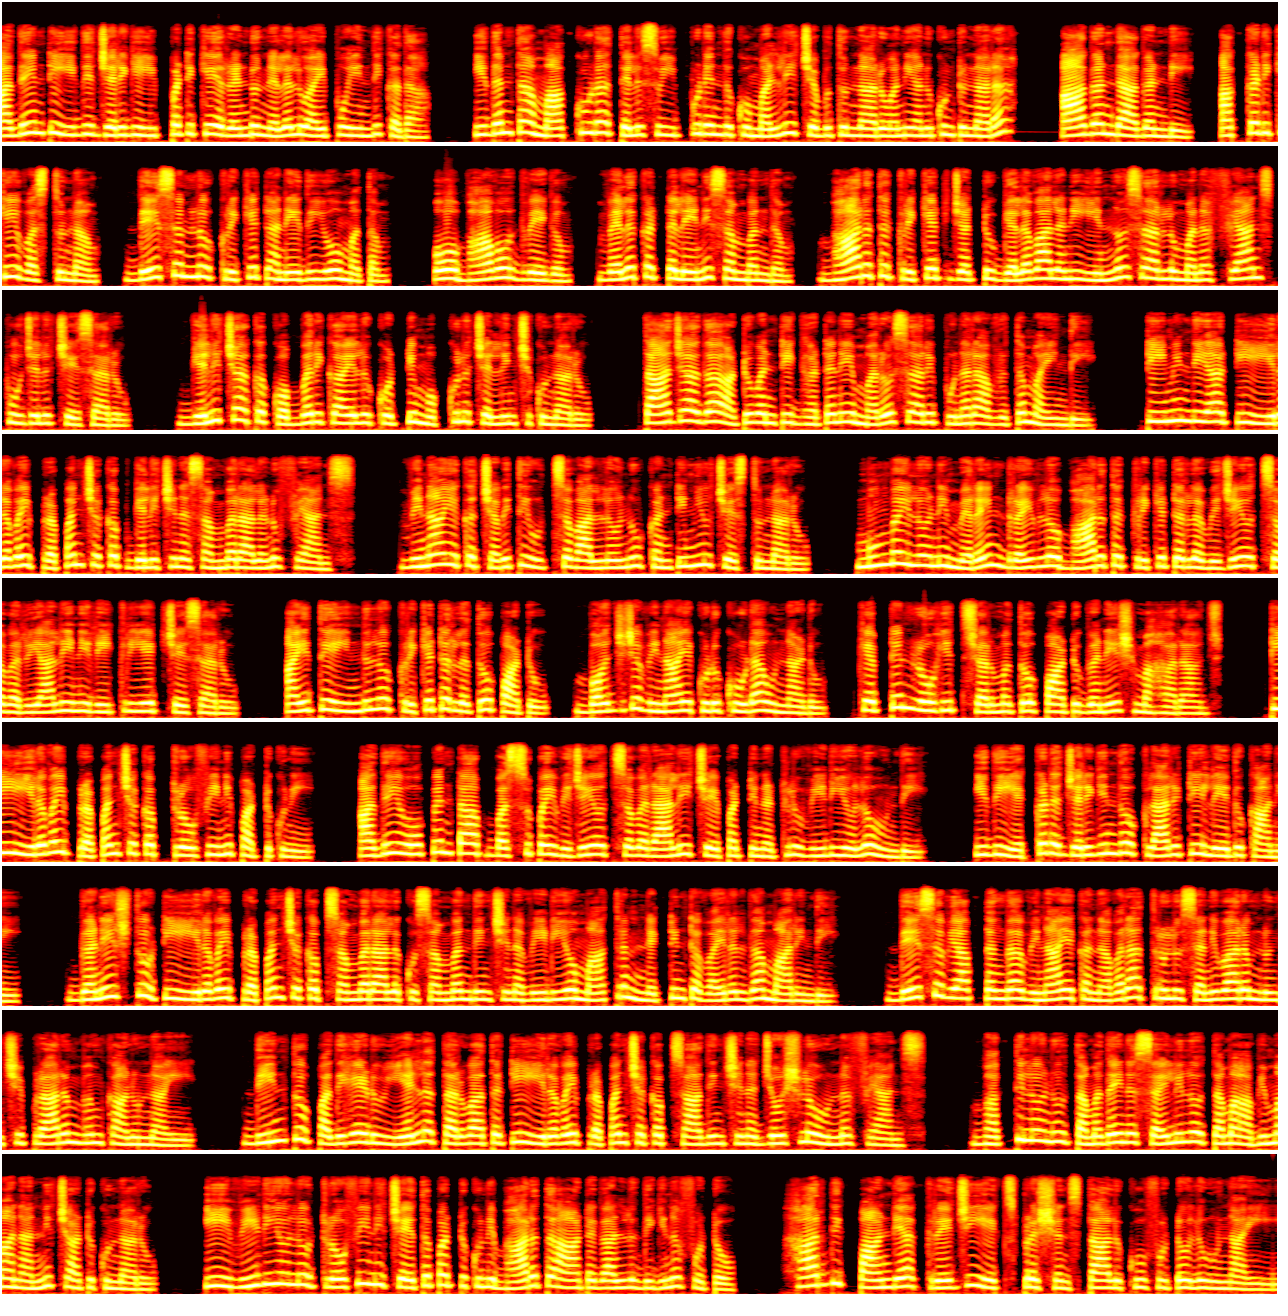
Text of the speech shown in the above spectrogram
అదేంటి ఇది జరిగి ఇప్పటికే రెండు నెలలు అయిపోయింది కదా? ఇదంతా మాక్కూడా తెలుసు ఇప్పుడెందుకు మళ్ళీ చెబుతున్నారు అని అనుకుంటున్నారా? ఆగండాగండి. అక్కడికే వస్తున్నాం. దేశంలో క్రికెట్ అనేది ఓ మతం ఓ భావోద్వేగం వెలకట్టలేని సంబంధం. భారత క్రికెట్ జట్టు గెలవాలని ఎన్నోసార్లు మన ఫ్యాన్స్ పూజలు చేశారు. గెలిచాక కొబ్బరికాయలు కొట్టి మొక్కులు చెల్లించుకున్నారు. తాజాగా అటువంటి ఘటనే మరోసారి పునరావృతం అయింది. టీమిండియా టీ ఇరవై ప్రపంచకప్ గెలిచిన సంబరాలను ఫ్యాన్స్ వినాయక చవితి ఉత్సవాల్లోనూ కంటిన్యూ చేస్తున్నారు. ముంబైలోని మెరైన్ డ్రైవ్లో భారత క్రికెటర్ల విజయోత్సవ ర్యాలీని రీక్రియేట్ చేశారు. అయితే ఇందులో క్రికెటర్లతో పాటు బొజ్జ వినాయకుడు కూడా ఉన్నాడు. కెప్టెన్ రోహిత్ శర్మతో పాటు గణేష్ మహారాజ్. టీ ఇరవై ప్రపంచకప్ ట్రోఫీని పట్టుకుని అదే ఓపెన్ టాప్ బస్సుపై విజయోత్సవ ర్యాలీ చేపట్టినట్లు వీడియోలో ఉంది. ఇది ఎక్కడ జరిగిందో క్లారిటీ లేదు కాని గణేష్తో టీ ఇరవై ప్రపంచకప్ సంబరాలకు సంబంధించిన వీడియో మాత్రం నెట్టింట వైరల్గా మారింది. దేశవ్యాప్తంగా వినాయక నవరాత్రులు శనివారం నుంచి ప్రారంభం కానున్నాయి. దీంతో పదిహేడు ఏళ్ళ తర్వాత టీ ఇరవై ప్రపంచకప్ సాధించిన జోష్లో ఉన్న ఫ్యాన్స్ భక్తిలోనూ తమదైన శైలిలో తమ అభిమానాన్ని చాటుకున్నారు. ఈ వీడియోలో ట్రోఫీని చేతపట్టుకుని భారత ఆటగాళ్ళు దిగిన photo Hardik Pandya crazy expressions తాలూకు ఫోటోలు ఉన్నాయి.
